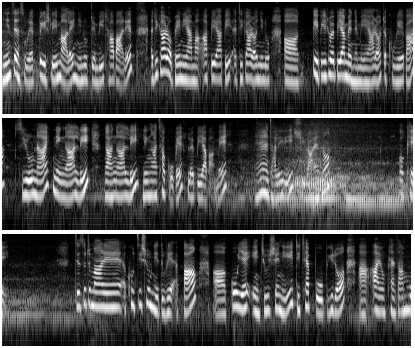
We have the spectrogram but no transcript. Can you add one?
မြင်းကျန်ဆိုတဲ့ page လေးမှာလည်းညီတို့တင်ပေးထားပါတယ်အဓိကတော့ဘယ်နေရာမှာအပေးအပေးအဓိကတော့ညီတို့အာ KB လွှဲပေးရမယ့်နာမည်ကတော့တစ်ခုတည်းပါ0925454556ကိုပဲလွှဲပေးရပါမယ်အဲဒါလေးတွေရှိပါတယ်เนาะ Okay ကျေးဇူးတင်ပါတယ်အခုကြည့်ရှုနေသူတွေအပေါင်းအာကိုယ့်ရဲ့ intuition တွေဒီထက်ပိုပြီးတော့အာအာယုံခံစားမှု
